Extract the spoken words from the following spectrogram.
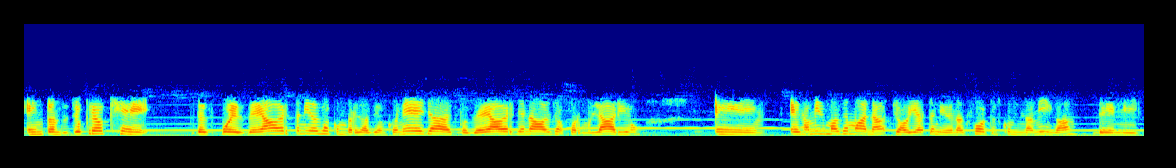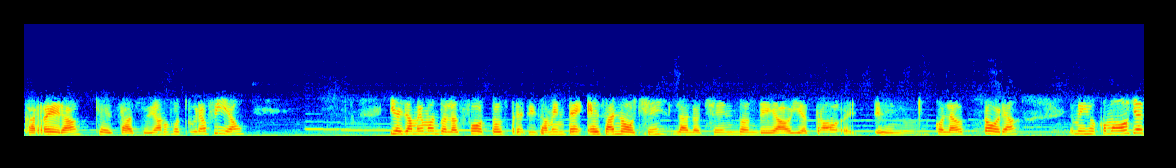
Entonces yo creo que después de haber tenido esa conversación con ella, después de haber llenado ese formulario, eh, esa misma semana yo había tenido unas fotos con una amiga de mi carrera que está estudiando fotografía y ella me mandó las fotos precisamente esa noche, la noche en donde había estado eh, con la doctora, y me dijo como, oye,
